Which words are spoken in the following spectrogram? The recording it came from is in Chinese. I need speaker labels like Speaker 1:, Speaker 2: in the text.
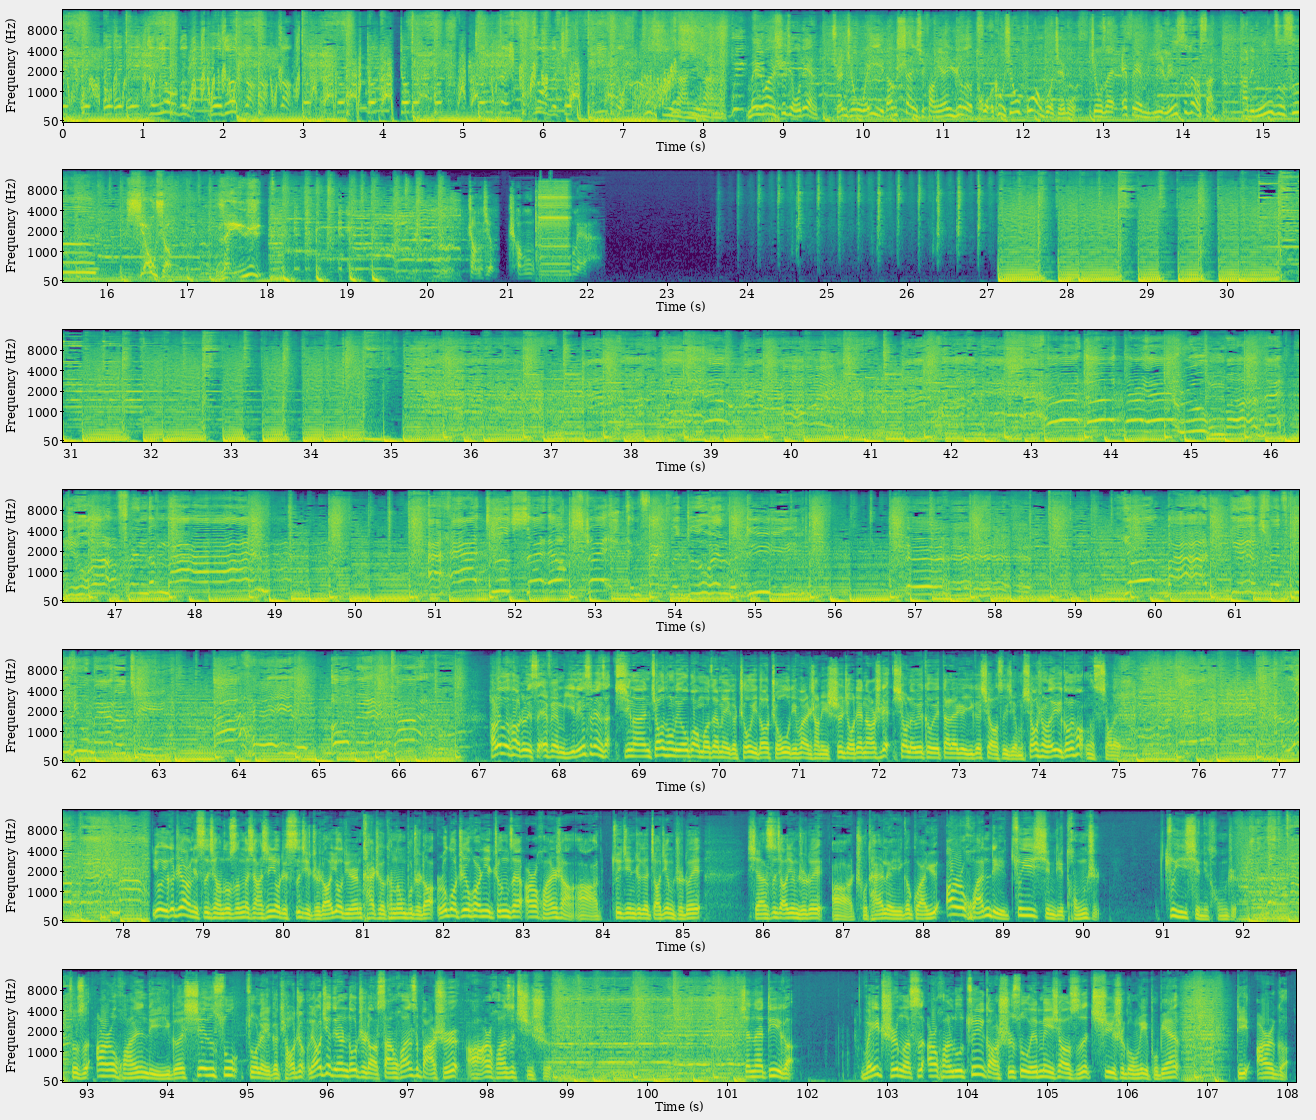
Speaker 1: 哎哎哎！今有个我的哥哥，周周周周周周有个周一说，可西安呢？每晚十九点，全球唯一档陕西方言娱乐脱口秀广播节目，就在 FM 一零四点三，它的名字是《
Speaker 2: 笑声雷雨》。哈喽，各位好这里是 FM 一零四点三西安交通旅游广播，在每个周一到周五的晚上的十九点到二十点，小雷为各位带来这一个小时的节目《笑声雷雨》。各位好，我是小雷。有一个这样的事情，就是我相信有的司机知道，有的人开车可能不知道。如果这会儿你正在二环上啊，最近这个交警支队，西安市交警支队啊，出台了一个关于二环的最新的通知，最新的通知。就是二环的一个限速做了一个调整，了解的人都知道，三环是八十啊，二环是七十。现在第一个，维持我市二环路最高时速为每小时七十公里不变。第二个，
